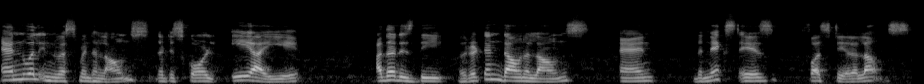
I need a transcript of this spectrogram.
annual investment allowance that is called AIA. Other is the written down allowance and the next is first year allowance.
